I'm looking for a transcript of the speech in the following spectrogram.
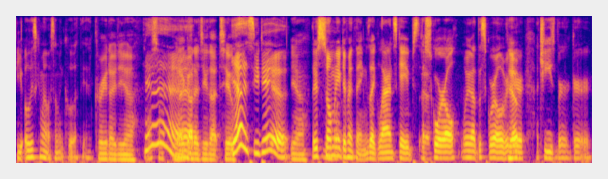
you always come out with something cool at the end. Great idea. Yeah. Yeah, I got to do that too. Yes, you do. Yeah. There's so many different things like landscapes, Yeah. a squirrel. We got the squirrel over Yep. here, a cheeseburger,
